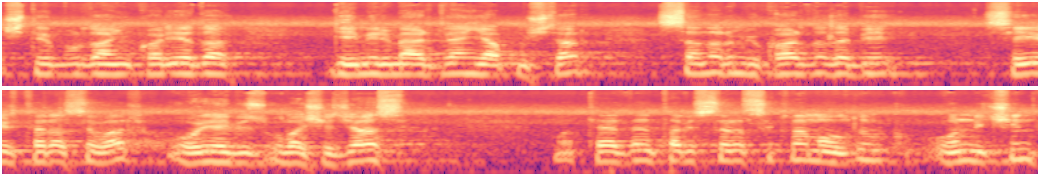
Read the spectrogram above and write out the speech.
İşte buradan yukarıya da demir merdiven yapmışlar. Sanırım yukarıda da bir seyir terası var. Oraya biz ulaşacağız. Ama terden tabii sırılsıklam oldu. Onun için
